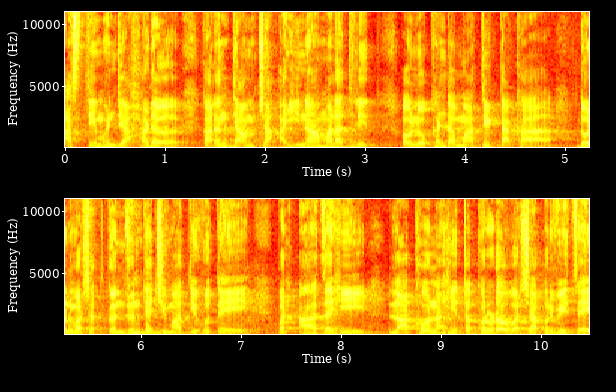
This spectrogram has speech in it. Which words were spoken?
अस्थि म्हणजे हाडं कारण त्या आमच्या आईनं आम्हाला दिलीत. अहो लोखंड मातीत टाका. दोन वर्षात गंजून त्याची माती होते. पण आजही लाखो नाही तर करोडो वर्षापूर्वीचे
